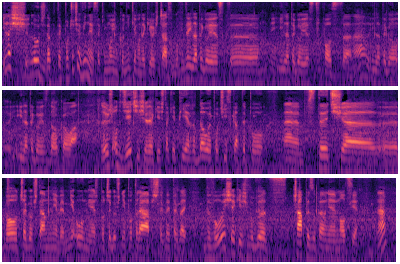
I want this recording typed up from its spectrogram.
ileś ludzi, tak, tak poczucie winy jest takim moim konikiem od jakiegoś czasu, bo widzę ile tego jest, e, ile tego jest w Polsce, nie? Ile, tego, ile tego jest dookoła. Że już od dzieci się jakieś takie pierdoły pociska typu nie wiem, wstydź się, e, bo czegoś tam, nie wiem, nie umiesz, bo czegoś nie potrafisz, tak dalej, tak dalej. Wywołuje się jakieś w ogóle z czapy zupełnie emocje, nie?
